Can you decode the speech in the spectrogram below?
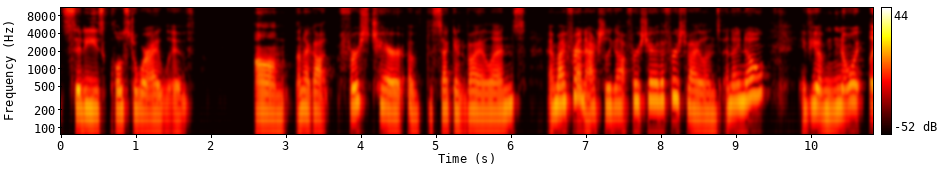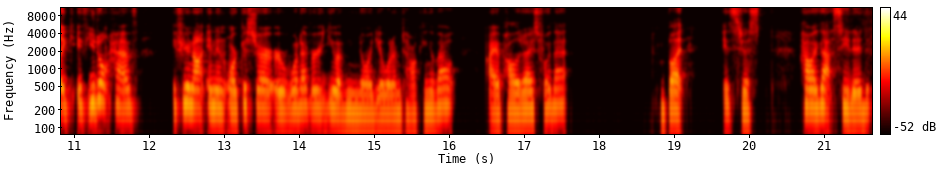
cities close to where I live. Um, and I got first chair of the second violins, and my friend actually got first chair of the first violins. And I know if you have no like if you don't have if you're not in an orchestra or whatever, you have no idea what I'm talking about. I apologize for that. But it's just how I got seated.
